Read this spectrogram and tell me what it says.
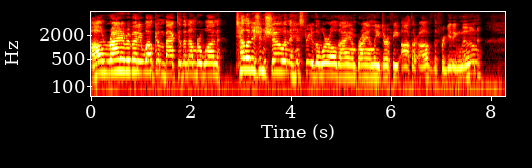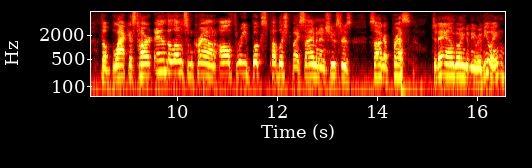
All right, everybody, welcome back to the number one television show in the history of the world. I am Brian Lee Durfee, author of The Forgetting Moon, The Blackest Heart, and The Lonesome Crown, all three books published by Simon & Schuster's Saga Press. Today I'm going to be reviewing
